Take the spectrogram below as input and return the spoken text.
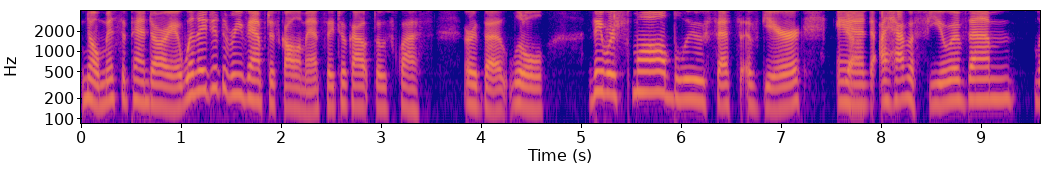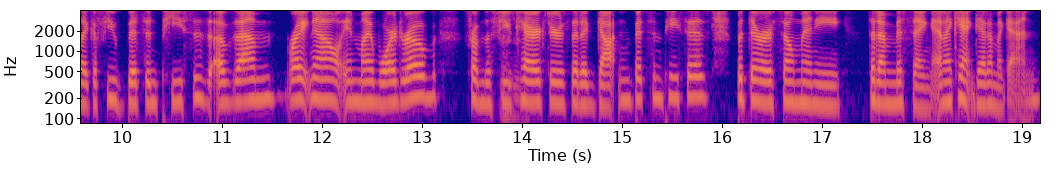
no Mists of Pandaria. When they did the revamp to Scholomance, they took out those class or the little. They were small blue sets of gear, and I have a few of them, like a few bits and pieces of them right now in my wardrobe from the few characters that had gotten bits and pieces. But there are so many that I'm missing, and I can't get them again.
